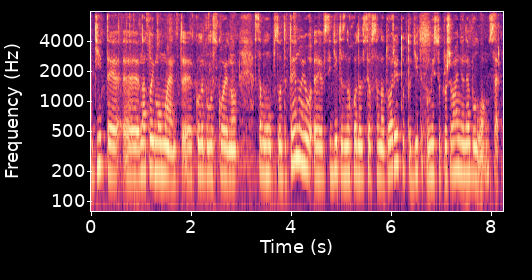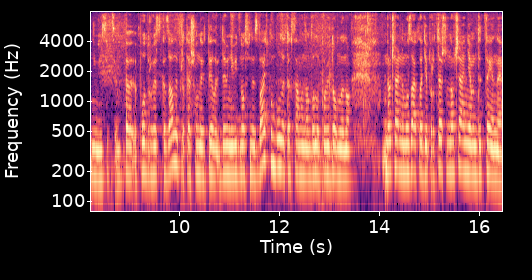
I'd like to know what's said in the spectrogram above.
Діти е, на той момент, е, коли було скоєно самогубство дитиною, е, всі діти знаходилися в санаторії, тобто діти по місцю проживання не було у серпні місяці. Подруги сказали про те, що у них дивні відносини з батьком були. Так само нам було повідомлено в навчальному закладі про те, що навчанням дитини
